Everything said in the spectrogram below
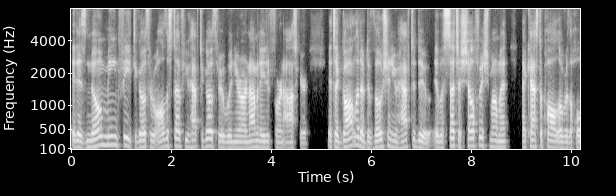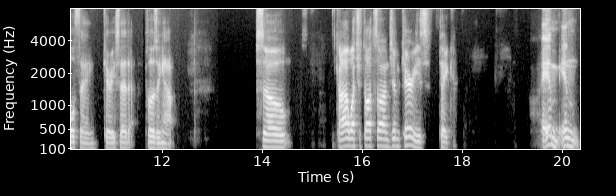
It is no mean feat to go through all the stuff you have to go through when you are nominated for an Oscar. It's a gauntlet of devotion you have to do. It was such a shellfish moment that cast a pall over the whole thing, Carrey said, closing out. So, Kyle, what's your thoughts on Jim Carrey's take? I am in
